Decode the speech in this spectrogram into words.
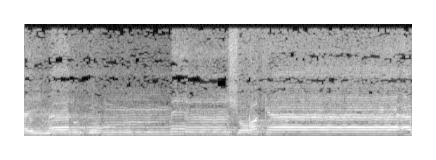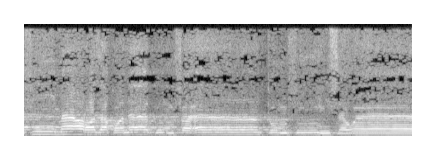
أَيْمَانُكُم مِّن شُرَكَاءَ فِيمَا رَزَقْنَاكُمْ فَأَنتُمْ فِيهِ سَوَاءٌ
